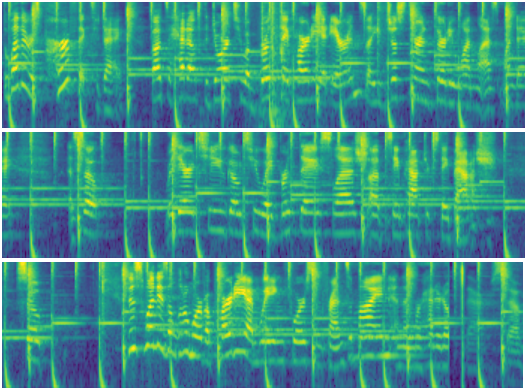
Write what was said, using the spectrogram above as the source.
The weather is perfect today. About to head out the door to a birthday party at Aaron's. He just turned 31 last Monday. So we're there to go to a birthday slash uh, St. Patrick's Day bash. So this one is a little more of a party. I'm waiting for some friends of mine and then we're headed over there. So.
